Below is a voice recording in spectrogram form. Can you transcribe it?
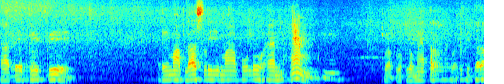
HTBB lima belas lima puluh nm dua puluh kilometer. Berarti beda lah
